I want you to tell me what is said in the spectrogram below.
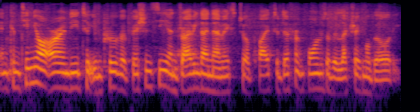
and continue our R&D to improve efficiency and driving dynamics to apply to different forms of electric mobility.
